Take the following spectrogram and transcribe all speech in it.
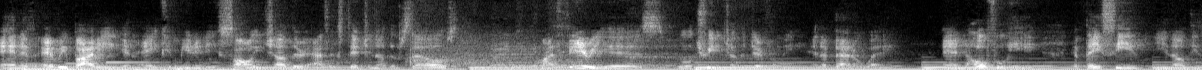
And if everybody in a community saw each other as extension of themselves, my theory is we'll treat each other differently in a better way. And hopefully, if they see, you know, these,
